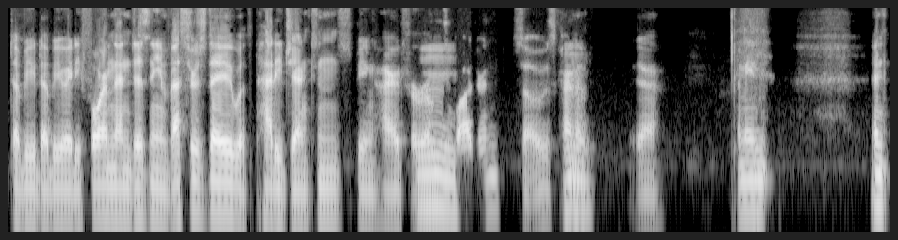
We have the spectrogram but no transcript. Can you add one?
ww84 and then disney investors day with patty jenkins being hired for rogue mm. squadron so it was kind mm. of yeah i mean and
